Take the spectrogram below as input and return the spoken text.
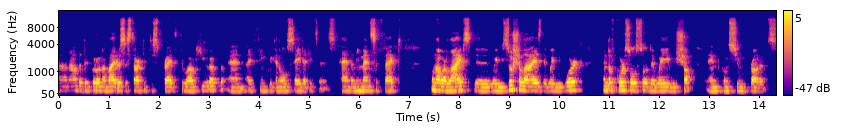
uh, now that the coronavirus has started to spread throughout Europe. And I think we can all say that it has had an immense effect on our lives, the way we socialize, the way we work, and of course also the way we shop and consume products.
